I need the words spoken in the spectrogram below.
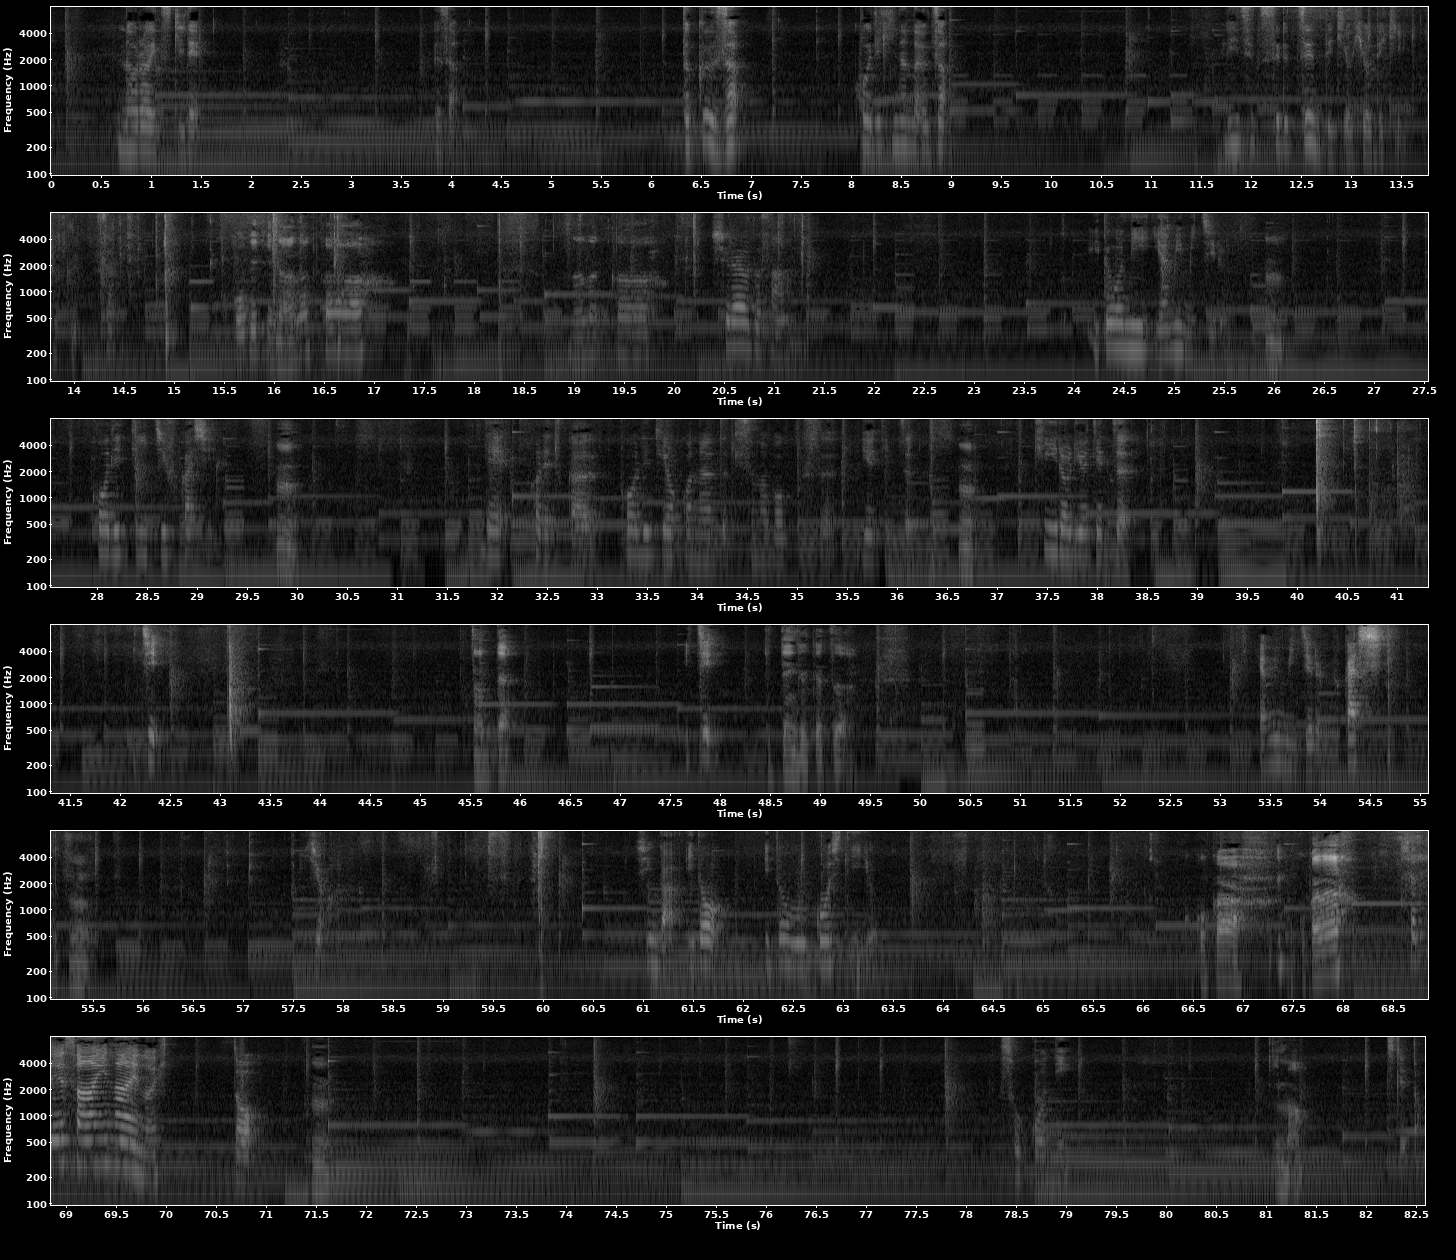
呪い付きで。うざ。毒うざ。攻撃7うざ。隣接する全敵を標的。毒うざ。攻撃7か。7か。シュラウドさん。移動に闇満ちる。うん攻撃1不可視うん。でこれ使う攻撃を行う時そのボックス流血。うん。黄色流血。1何点1 1点玉血。闇満ちる。不可視うん以上シンガー移動。移動をこうしていいよ。ここか。ここかな。射程3以内のとうん。そこに。今？つけた。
